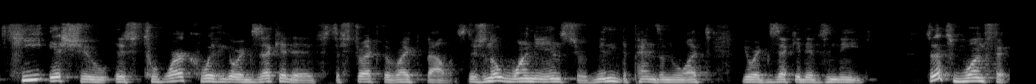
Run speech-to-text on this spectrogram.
key issue is to work with your executives to strike the right balance. There's no one answer. It really depends on what your executives need. So that's one thing.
